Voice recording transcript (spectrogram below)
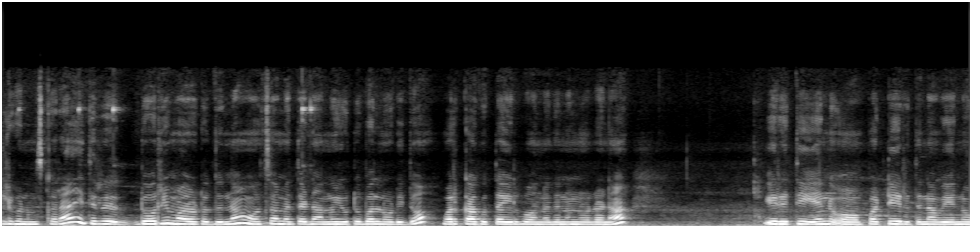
ಎಲ್ರಿಗೂ ನಮಸ್ಕಾರ. ಇದರ ಡೋರಿ ಮಾಡೋದನ್ನು ಹೊಸ ಮೆಥಡ್ ನಾನು ಯೂಟ್ಯೂಬಲ್ಲಿ ನೋಡಿದ್ದು. ವರ್ಕ್ ಆಗುತ್ತಾ ಇಲ್ವೋ ಅನ್ನೋದನ್ನು ನೋಡೋಣ. ಈ ರೀತಿ ಏನು ಪಟ್ಟಿ ಇರುತ್ತೆ, ನಾವೇನು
